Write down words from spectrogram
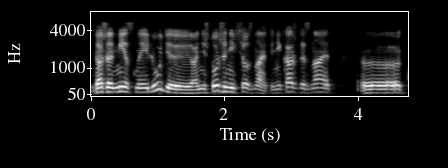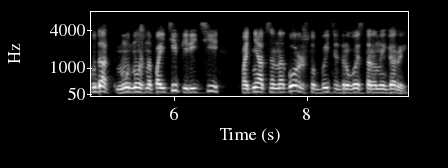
даже местные люди, они же тоже не все знают, и не каждый знает, э, куда нужно пойти, перейти, подняться на гору, чтобы выйти с другой стороны горы.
